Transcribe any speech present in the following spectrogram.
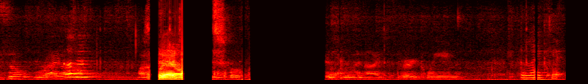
So, right Go on. Good. It's really nice. It's very clean. I like it.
